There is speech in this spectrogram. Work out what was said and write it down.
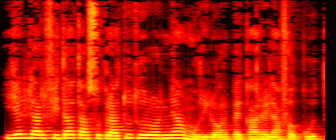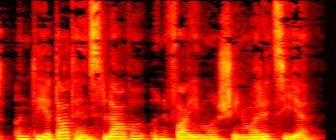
el le-ar fi dat asupra tuturor neamurilor pe care le-a făcut întâietate în slavă, în faimă și în măreție.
